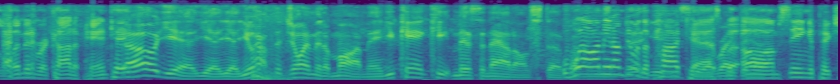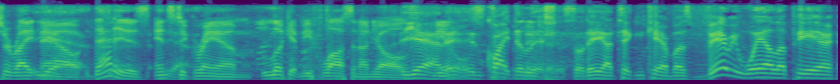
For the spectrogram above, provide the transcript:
lemon ricotta pancake. Oh yeah, yeah, yeah. You'll have to join me tomorrow, man. You can't keep missing out on stuff. Well, I mean, I'm doing the podcast, right but there. oh, I'm seeing a picture right now. Yeah. That is Instagram. Look at me flossing on y'all. Yeah, it's quite type of picture. delicious. So they are taking care of us very well up here.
